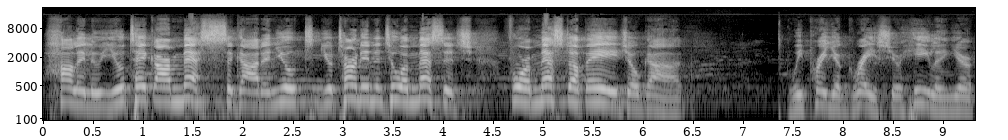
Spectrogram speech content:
Hallelujah. You'll take our mess, God, and you'll, you'll turn it into a message for a messed up age, oh God. We pray your grace, your healing, your,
